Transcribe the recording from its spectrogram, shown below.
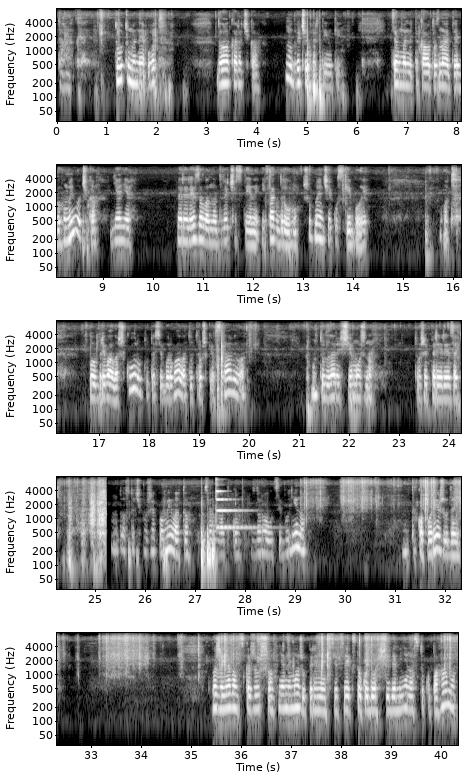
Так. Тут у мене от два карачка. Ну, дві четвертинки. Це у мене така, от, знаєте, як гумилочка. Я її перерізала на дві частини. І так другу, щоб менші куски були. От. Пообрівала шкуру, тут ось оборвала, тут трошки оставила. Ну, тут зараз ще можна теж перерізати. Досточку вже помила, то взяла таку здорову цибуліну. Тако порежу дай. Боже, я вам скажу, що я не можу перенести. Це як стільки дощ іде, мені настільки погано.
